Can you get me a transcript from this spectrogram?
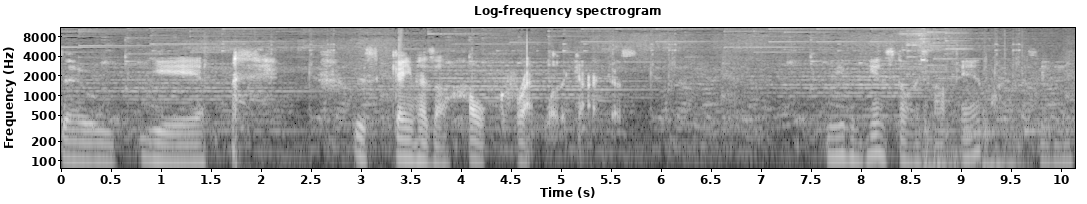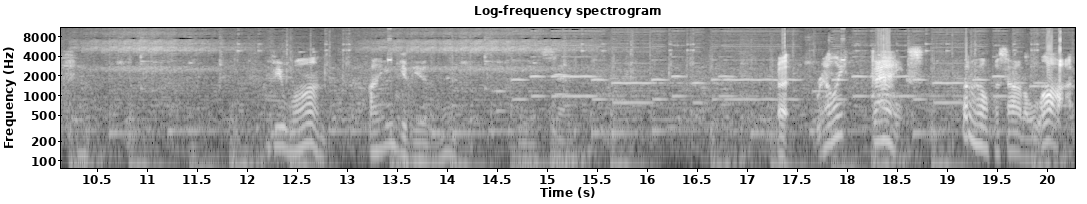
so yeah. this game has a whole crap load of characters. You even hear stories airplanes. If you want, I can give you a list. Uh, really? Thanks! That'll help us out a lot.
